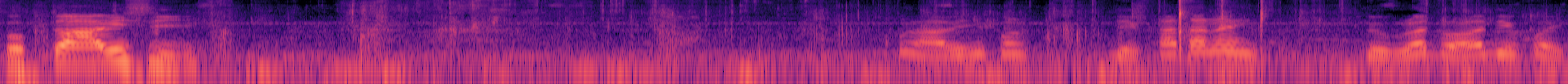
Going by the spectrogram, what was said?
કોક તો આવી છી પણ આવી છે પણ દેખાતા નહીં. ડુગરા ધોળા દેખાય.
